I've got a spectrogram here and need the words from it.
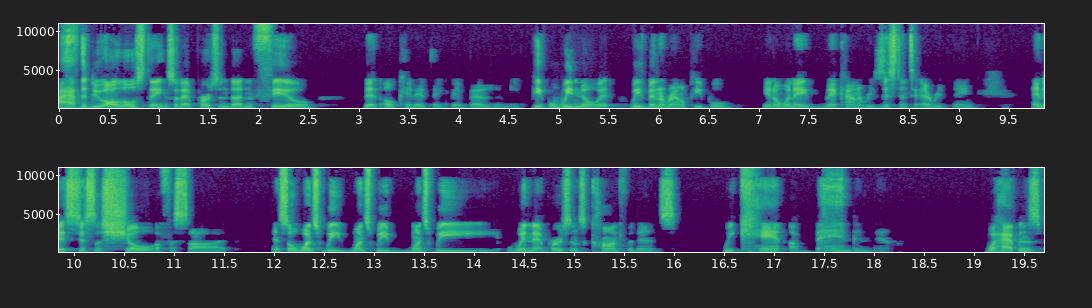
I have to do all those things so that person doesn't feel that, okay, they think they're better than me. People, we know it. We've been around people, you know, when they, they're kind of resistant to everything and it's just a show, a facade. And so once we, once we, once we win that person's confidence, we can't abandon them. What happens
